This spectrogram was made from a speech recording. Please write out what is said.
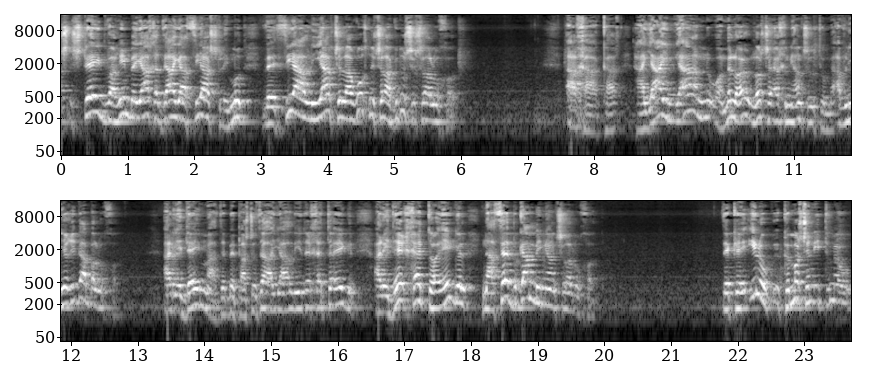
שתי דברים ביחד זה היה שיא השלימות ושיא העלייה של הרוחני של הקדושה של הלוחות. אחר כך היה עניין, הוא אומר לא, לא שייך עניין של טומאה, אבל ירידה בלוחות. על ידי מה זה? בפשטות זה היה על ידי חטא העגל. על ידי חטא העגל נעשה פגם בעניין של הלוחות. זה כאילו כמו שנטמעו.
